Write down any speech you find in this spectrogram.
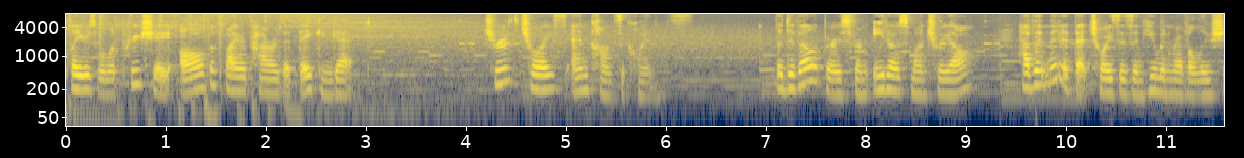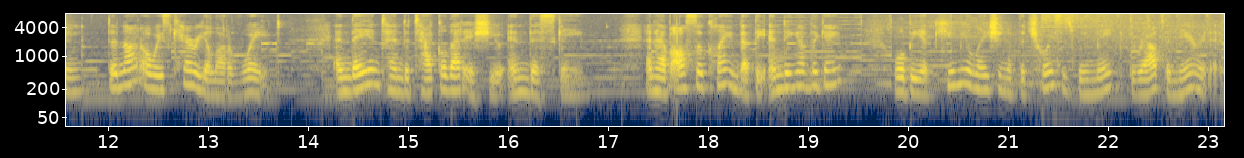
players will appreciate all the firepower that they can get. Truth, Choice, and Consequence The developers from Eidos Montreal have admitted that choices in Human Revolution did not always carry a lot of weight, and they intend to tackle that issue in this game, and have also claimed that the ending of the game will be accumulation of the choices we make throughout the narrative,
